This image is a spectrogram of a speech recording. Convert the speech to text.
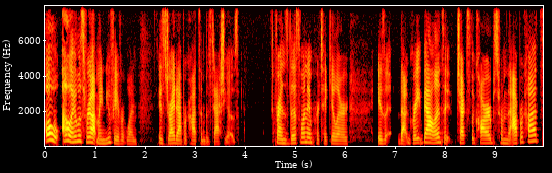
oh, oh, I almost forgot my new favorite one is dried apricots and pistachios. Friends, this one in particular is that great balance. It checks the carbs from the apricots,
